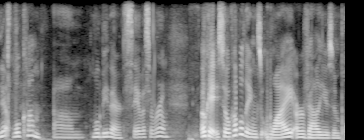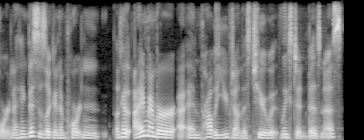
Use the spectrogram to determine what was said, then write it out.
Yep, we'll come. Um, we'll be there. save us a room. Okay, so a couple things. Why are values important? I think this is like an important. Like I remember, and probably you've done this too, at least in business.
